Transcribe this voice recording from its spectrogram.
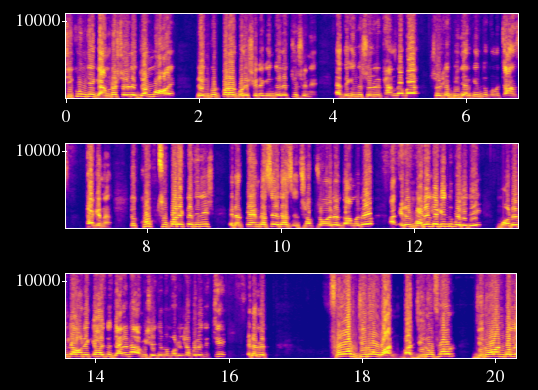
চিকুন যে গামটা শরীরে জন্ম হয় রেনকোট পরার পরে সেটা কিন্তু এটা চুষে নেয়। এতে কিন্তু শরীরে ঠান্ডা বা শরীরটা ভিজার কিন্তু কোনো চান্স থাকে না। তো খুব সুপার একটা জিনিস, এটার প্যান্ট আছে, এটা সব শহরের দাম হলো। আর এটার মডেলটা কিন্তু বলে দিই, মডেলটা অনেকে হয়তো জানে না, আমি সেই জন্য মডেলটা বলে দিচ্ছি। এটা হলো ফোর জিরো ওয়ান বা জিরো ফোর জিরো ওয়ান বললে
